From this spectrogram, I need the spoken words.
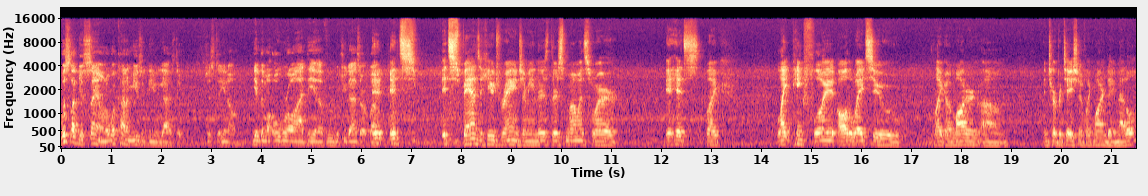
what's like your sound or what kind of music do you guys do? Just to you know give them an overall idea of mm-hmm. what you guys are about. It it's it spans a huge range. I mean, there's there's moments where it hits like light Pink Floyd all the way to like a modern um, interpretation of like modern day metal.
